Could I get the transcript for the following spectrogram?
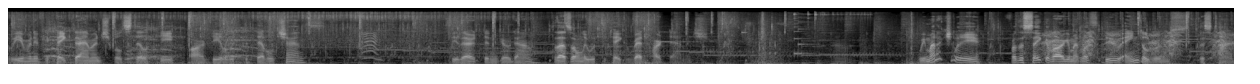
So even if we take damage, we'll still keep our deal with the devil chance. See there, it didn't go down. So that's only if you take red heart damage. Uh, we might actually, for the sake of argument, let's do angel runes this time.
